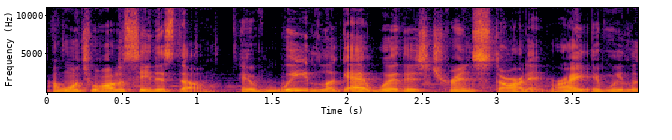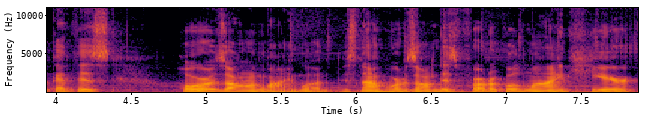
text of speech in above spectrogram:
I want you all to see this though. If we look at where this trend started, right? If we look at this horizontal line, well, it's not horizontal, this vertical line here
